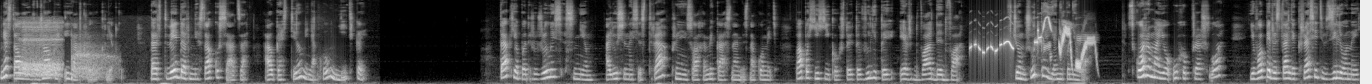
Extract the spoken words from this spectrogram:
Мне стало его жалко, и я открыла клетку. Дарт Вейдер не стал кусаться, а угостил меня клубничкой. Так я подружилась с ним, а Люсина сестра принесла хомяка с нами знакомить. Папа хихикал, что это вылитый R2-D2. Чем шутка, я не поняла. Скоро мое ухо прошло, его перестали красить в зеленый,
